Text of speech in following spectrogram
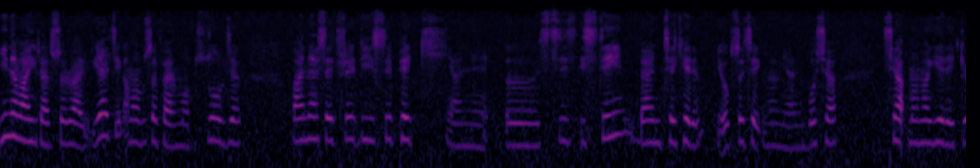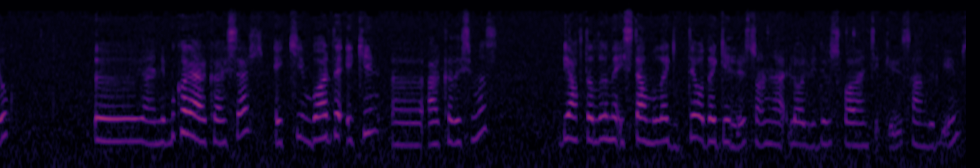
yine Minecraft Survivor gelecek ama bu sefer modsuz olacak. Final Set Freddy'si pek yani e, siz isteyin ben çekerim. Yoksa çekmem yani boşa şey yapmama gerek yok. Ee, yani bu kadar arkadaşlar. Ekin bu arada Ekin e, arkadaşımız bir haftalığına İstanbul'a gitti. O da gelir. Sonra LOL videosu falan çekeriz. Hunger Games.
